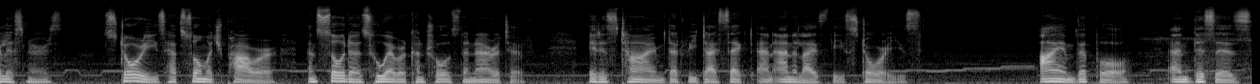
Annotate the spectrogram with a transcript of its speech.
listeners. Stories have so much power, and so does whoever controls the narrative. It is time that we dissect and analyze these stories. I am Vipul, and this is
